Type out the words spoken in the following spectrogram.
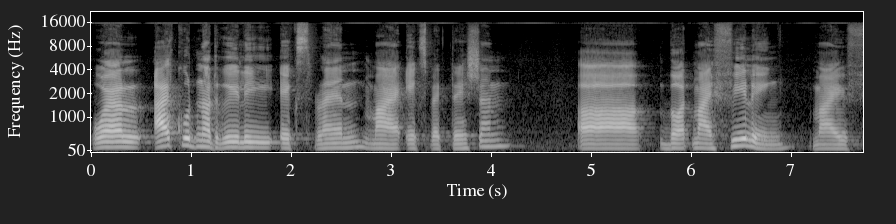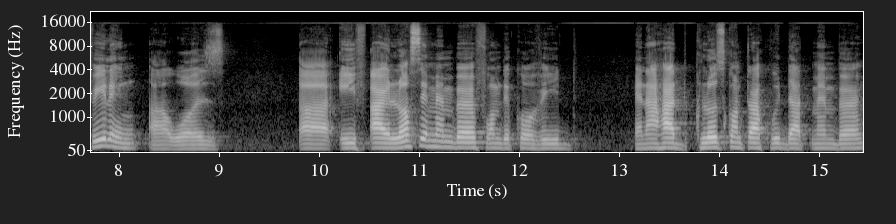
Well, I could not really explain my expectation uh, but my feeling, my feeling uh, was uh, if I lost a member from the COVID and I had close contact with that member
